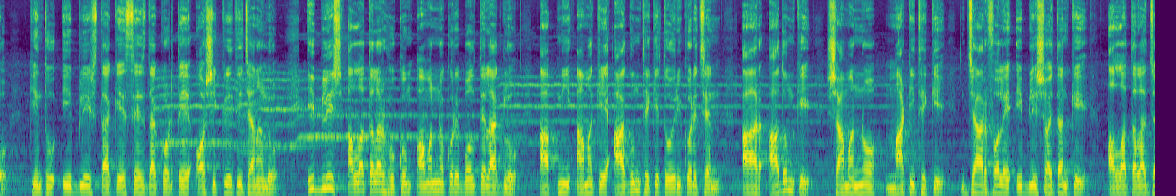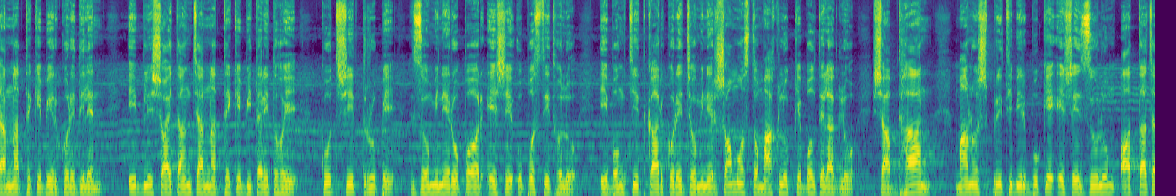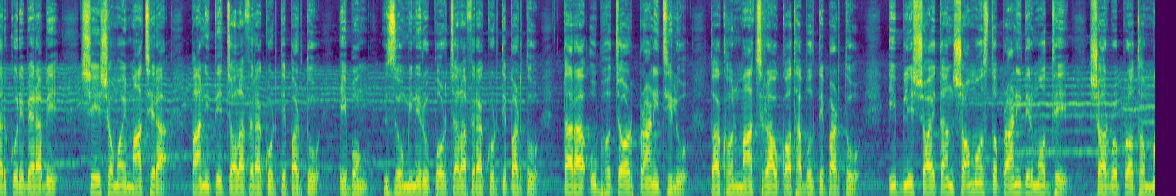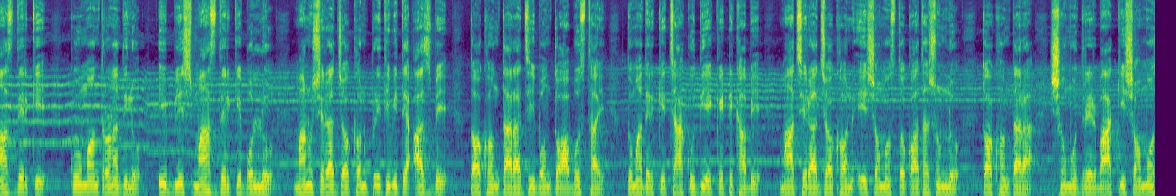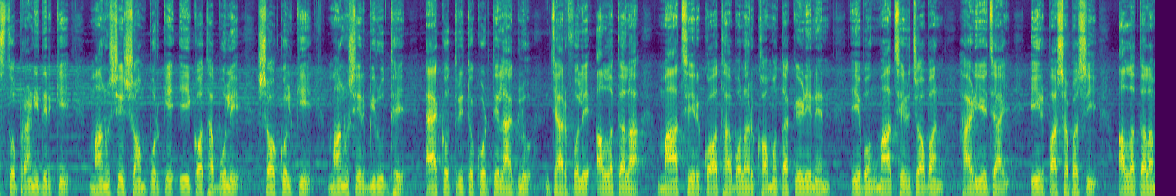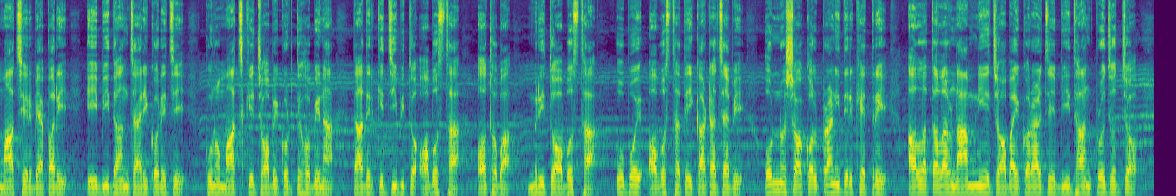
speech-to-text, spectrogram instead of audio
কিন্তু ইবলিশ তাকে সেজদা করতে অস্বীকৃতি জানালো। ইবলিশ আল্লাহ তালার হুকুম অমান্য করে বলতে লাগল, আপনি আমাকে আগুন থেকে তৈরি করেছেন, আর আদমকে সামান্য মাটি থেকে, যার ফলে ইবলি শয়তানকে আল্লাহ তালা জান্নাত থেকে বের করে দিলেন। ইবলি শয়তান জান্নাত থেকে বিতাড়িত হয়ে কুৎসিত রূপে জমিনের উপর এসে উপস্থিত হলো এবং চিৎকার করে জমিনের সমস্ত মাখলুককে বলতে লাগল, সাবধান, মানুষ পৃথিবীর বুকে এসে জুলুম, অত্যাচার করে বেড়াবে। সে সময় মাছেরা পানিতে চলাফেরা করতে পারত এবং জমিনের উপর চলাফেরা করতে পারত। তারা উভচর প্রাণী ছিল। তখন মাছরাও কথা বলতে পারত। ইবলিশ শয়তান সমস্ত প্রাণীদের মধ্যে সর্বপ্রথম মাছদেরকে কুমন্ত্রণা দিল। ইবলিশ মাছদেরকে বলল, মানুষেরা যখন পৃথিবীতে আসবে, তখন তারা জীবন্ত অবস্থায় তোমাদেরকে চাকু দিয়ে কেটে খাবে। মাছেরা যখন এ সমস্ত কথা শুনল তখন তারা সমুদ্রের বাকি সমস্ত প্রাণীদেরকে মানুষের সম্পর্কে এই কথা বলে সকলকে মানুষের বিরুদ্ধে একত্রিত করতে লাগল, যার ফলে আল্লাহ তালা মাছের কথা বলার ক্ষমতা কেড়ে নেন এবং মাছের জবান হারিয়ে যায়। এর পাশাপাশি আল্লাহ তালা মাছের ব্যাপারে এই বিধান জারি করে যে, কোনো মাছকে জবে করতে হবে না, তাদেরকে জীবিত অবস্থা অথবা মৃত অবস্থা উভয় অবস্থাতেই কাটা যাবে। অন্য সকল প্রাণীদের ক্ষেত্রে আল্লাহ তালার নাম নিয়ে জবাই করার যে বিধান প্রযোজ্য,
